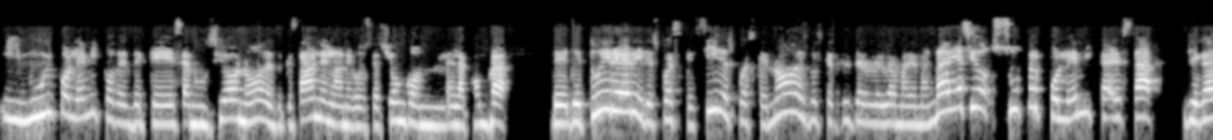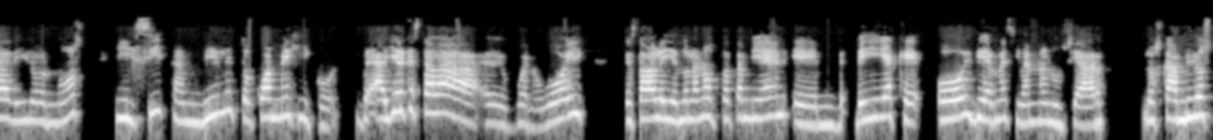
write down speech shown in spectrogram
y muy polémico desde que se anunció, ¿no? Desde que estaban en la negociación con en la compra de, Twitter y después que sí, después que no, después que Twitter lo iba a demandar. Y ha sido súper polémica esta llegada de Elon Musk. Y sí, también le tocó a México. Ayer que estaba, eh, bueno, hoy estaba leyendo la nota también, eh, veía que hoy viernes iban a anunciar los cambios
